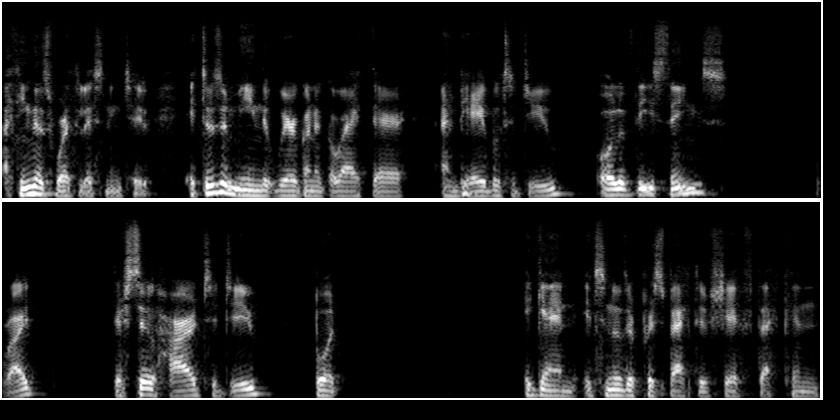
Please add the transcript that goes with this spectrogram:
I think that's worth listening to. It doesn't mean that we're going to go out there and be able to do all of these things, right? They're still hard to do, but again, it's another perspective shift that can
